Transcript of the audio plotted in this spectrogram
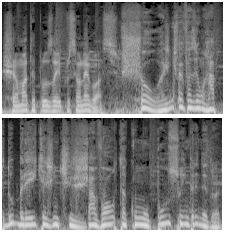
Chama a T Plus aí pro seu negócio. Show! A gente vai fazer um rápido break, a gente já volta com o Pulso Empreendedor.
